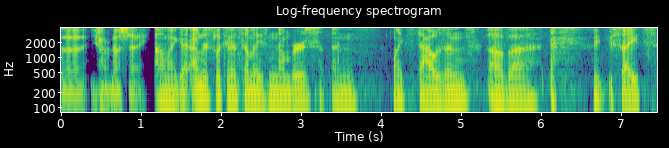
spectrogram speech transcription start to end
uh, you have no say. Oh my god, I'm just looking at some of these numbers and like thousands of uh, sites.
